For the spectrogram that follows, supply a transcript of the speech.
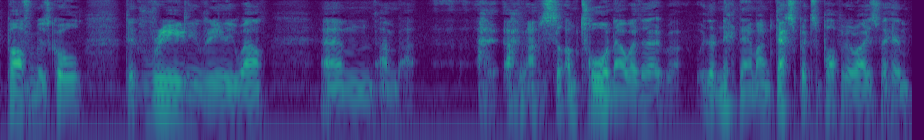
apart from his goal, did really really well. Um, I'm I, I'm still, I'm torn now whether the nickname I'm desperate to popularise for him.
